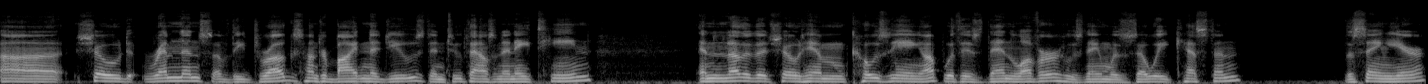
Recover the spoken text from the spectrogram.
uh, showed remnants of the drugs Hunter Biden had used in 2018, and another that showed him cozying up with his then lover, whose name was Zoe Kestan, the same year.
